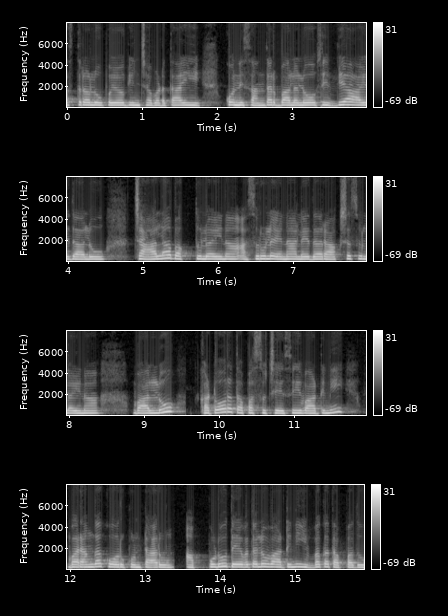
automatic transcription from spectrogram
అస్త్రాలు ఉపయోగించబడతాయి. కొన్ని సందర్భాలలో దివ్య ఆయుధాలు చాలా భక్తులైన అసురులైన లేదా రాక్షసులైన వాళ్ళు కఠోర తపస్సు చేసి వాటిని వరంగా కోరుకుంటారు. అప్పుడు దేవతలు వాటిని ఇవ్వక తప్పదు.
